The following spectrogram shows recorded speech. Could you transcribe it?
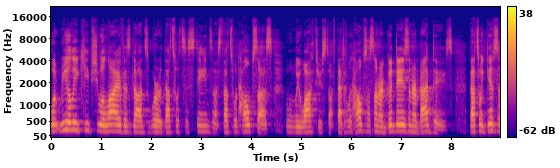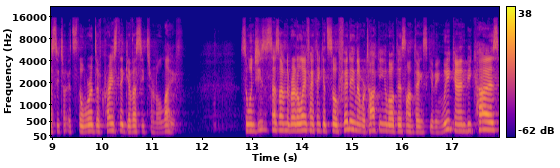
What really keeps you alive is God's word. That's what sustains us. That's what helps us when we walk through stuff. That's what helps us on our good days and our bad days. That's what gives us. It's the words of Christ that give us eternal life. So when Jesus says, I'm the bread of life, I think it's so fitting that we're talking about this on Thanksgiving weekend because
